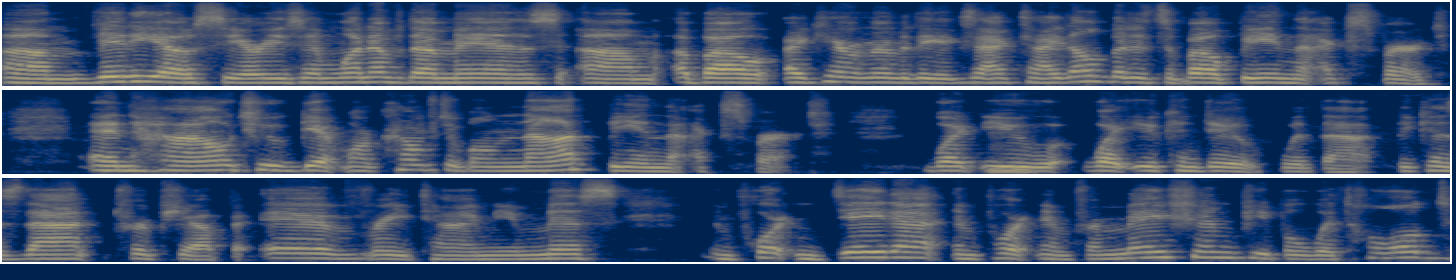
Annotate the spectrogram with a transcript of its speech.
um, video series, and one of them is um, about, I can't remember the exact title, but it's about being the expert and how to get more comfortable not being the expert. What you what you can do with that because that trips you up every time you miss important data, important information, people withhold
